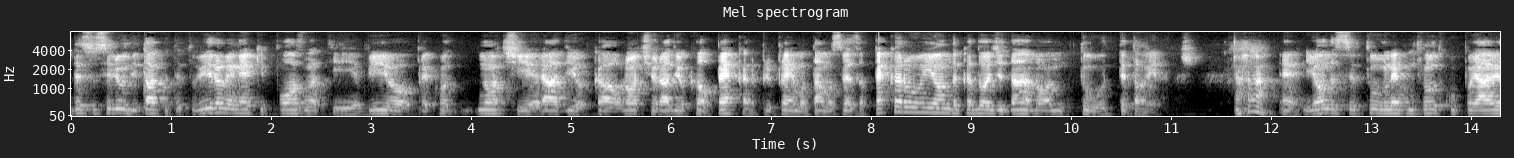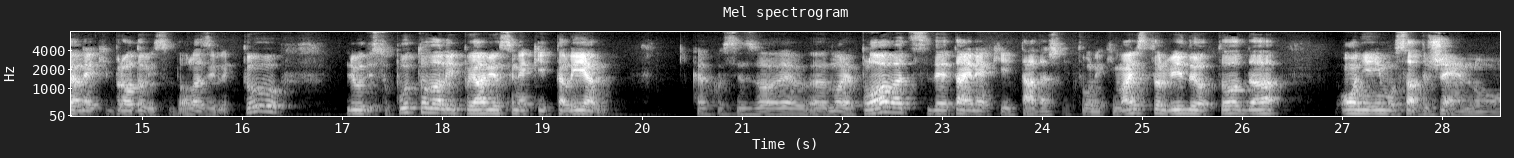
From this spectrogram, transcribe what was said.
gde su se ljudi tako tetovirali, neki poznati je bio, preko noći je radio kao, noći je radio kao pekar, pripremao tamo sve za pekaru i onda kad dođe dan, on tu tetovira, znaš. Aha, E, i onda se tu u nekom trenutku pojavio neki brodovi su dolazili tu, ljudi su putovali, pojavio se neki italijan, kako se zove, e, moreplovac, gde je taj neki tadašnji tu neki majstor video to da on je imao sad ženu,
